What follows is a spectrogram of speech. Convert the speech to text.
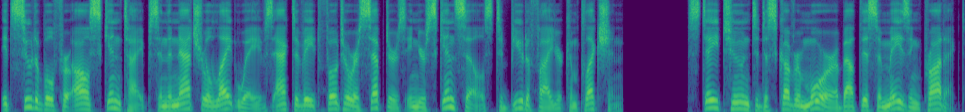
It's suitable for all skin types, and the natural light waves activate photoreceptors in your skin cells to beautify your complexion. Stay tuned to discover more about this amazing product.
